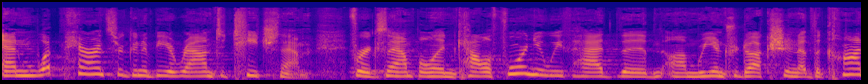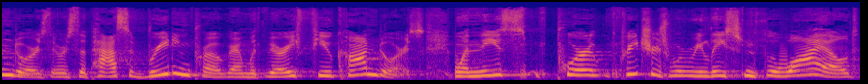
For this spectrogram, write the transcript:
and what parents are going to be around to teach them. For example, in California, we've had the um, reintroduction of the condors. There was the passive breeding program with very few condors. When these poor creatures were released into the wild,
